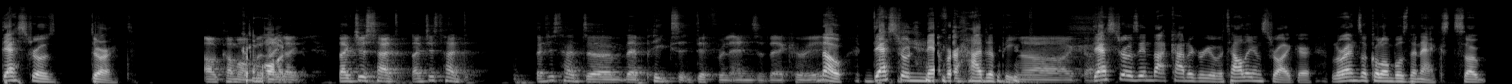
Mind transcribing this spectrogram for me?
Destro's dirt. oh, come on! Come but on. They, they, they've just had, they've just had, they've just had um, their peaks at different ends of their career. No, Destro never had a peak. Oh, okay. Destro's in that category of Italian striker. Lorenzo Colombo's the next, so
